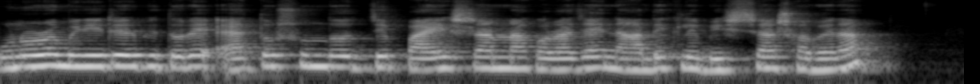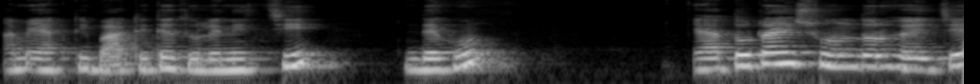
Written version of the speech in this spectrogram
পনেরো মিনিটের ভিতরে এত সুন্দর যে পায়েস রান্না করা যায়, না দেখলে বিশ্বাস হবে না। আমি একটি বাটিতে তুলে নিচ্ছি। দেখুন, এতটাই সুন্দর হয়েছে।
